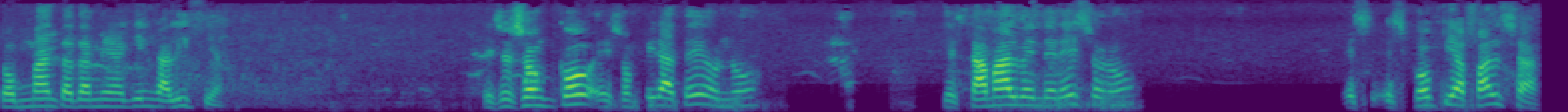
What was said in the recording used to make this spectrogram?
Son manta también aquí en Galicia. Esos son, eh, son pirateos, ¿no? Que está mal vender eso, ¿no? Es, copia falsa.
